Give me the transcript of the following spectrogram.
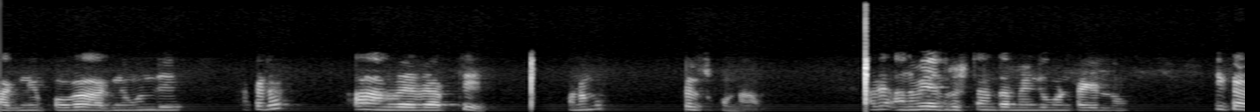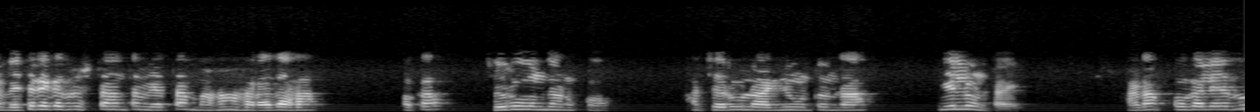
అగ్ని పొగ అగ్ని ఉంది. అక్కడ ఆ అన్వయ వ్యాప్తి మనము తెలుసుకున్నాము. అదే అన్వయ దృష్టాంతం ఏంటి వంట ఇల్లు? ఇక వ్యతిరేక దృష్టాంతం యత మహాహరద. ఒక చెరువు ఉందనుకో ఆ చెరువులో అగ్ని ఉంటుందా? నీళ్ళు ఉంటాయి ఆడ పొగ లేదు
